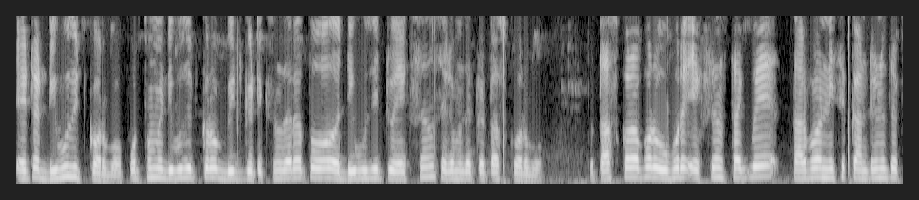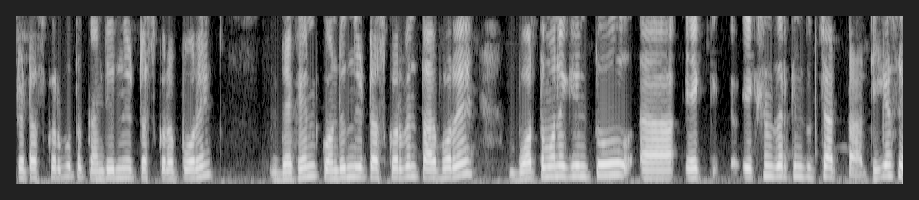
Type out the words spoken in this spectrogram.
এটা ডিপোজিট করব। প্রথমে ডিপোজিট করব বিটগেট এক্সচেঞ্জারে তো ডিপোজিট টু এক্সচেঞ্জ এটার মধ্যে একটা টাচ করব। তো টাচ করার পরে উপরে এক্সচেঞ্জ থাকবে, তারপর নিচে কন্টিনিউতে একটা টাচ করব। তো কন্টিনিউ টাচ করার পরে দেখেন কন্টিনিউ টাচ করবেন, তারপরে বর্তমানে কিন্তু এক এক্সচেঞ্জার কিন্তু চারটা, ঠিক আছে?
